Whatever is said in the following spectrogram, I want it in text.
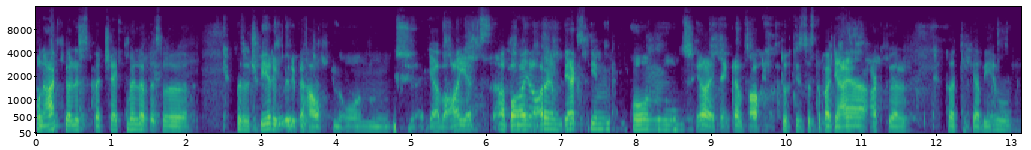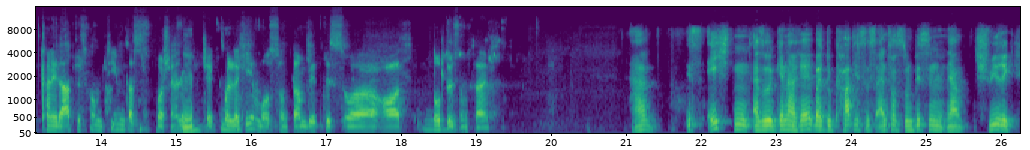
Und aktuell ist es bei Jack Miller ein bisschen ein bisschen schwierig, würde ich behaupten. Und er war jetzt ein paar Jahre im Werksteam und ja, ich denke einfach, durch das, dass der Badjaja aktuell deutlicher WM-Kandidat ist vom Team, dass wahrscheinlich mhm. Jack Müller gehen muss und dann wird das so eine Art Notlösung sein. Ja, ist echt ein, also generell bei Ducatis ist einfach so ein bisschen ja, schwierig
